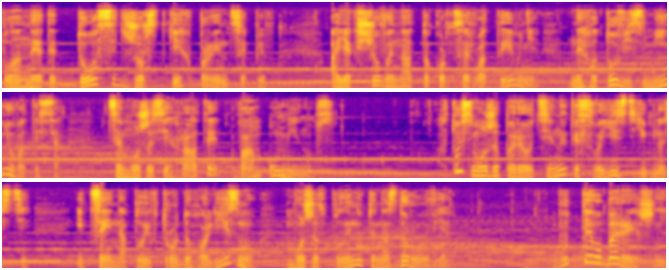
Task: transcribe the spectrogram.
планети досить жорстких принципів. А якщо ви надто консервативні, не готові змінюватися, це може зіграти вам у мінус. Хтось може переоцінити свої здібності, і цей наплив трудоголізму може вплинути на здоров'я. Будьте обережні,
